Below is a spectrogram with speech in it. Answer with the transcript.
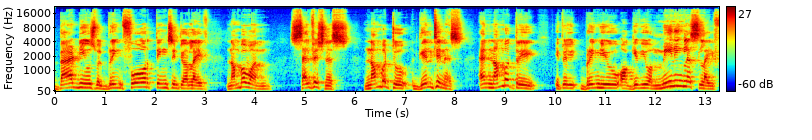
bad news will bring four things in your life number one selfishness number two guiltiness and number three it will bring you or give you a meaningless life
